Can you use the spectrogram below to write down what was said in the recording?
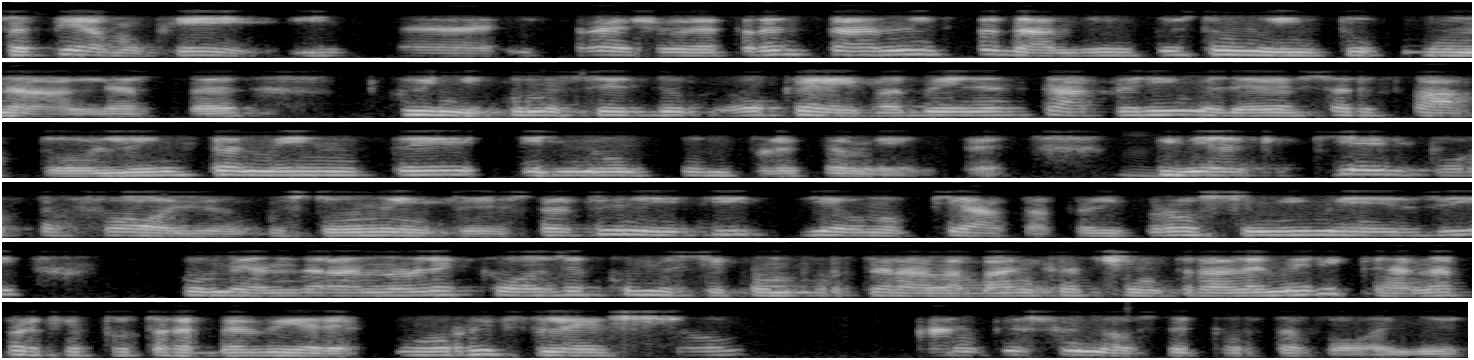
sappiamo che il, eh, il Treasury a 30 anni sta dando in questo momento un alert, quindi come se ok va bene il tapering ma deve essere fatto lentamente e non completamente. Mm. Quindi anche chi ha in portafoglio in questo momento negli Stati Uniti dia un'occhiata per i prossimi mesi come andranno le cose, come si comporterà la Banca Centrale Americana perché potrebbe avere un riflesso anche sui nostri portafogli.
